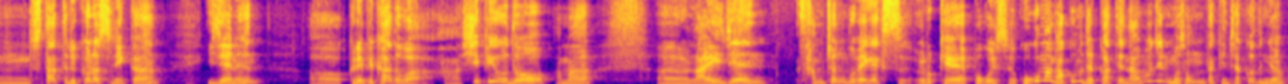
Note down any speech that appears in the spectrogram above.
음, 스타트를 끊었으니까 이제는 어, 그래픽 카드와 아, CPU도 아마 어, Ryzen 3900X 이렇게 보고 있어요. 그것만 바꾸면 될 것 같아요. 나머지는 뭐 성능 다 괜찮거든요.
